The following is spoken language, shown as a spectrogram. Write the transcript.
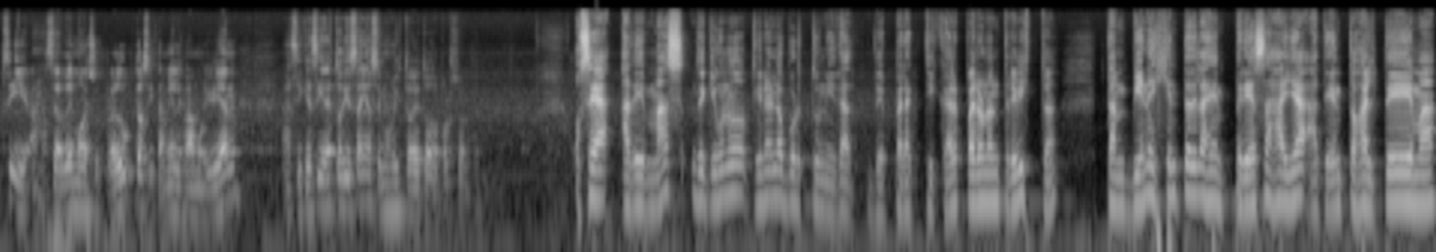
sí, a hacer demo de sus productos y también les va muy bien. Así que sí, en estos 10 años hemos visto de todo, por suerte. O sea, además de que uno tiene la oportunidad de practicar para una entrevista, también hay gente de las empresas allá atentos al tema,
